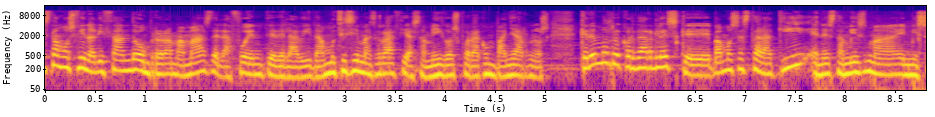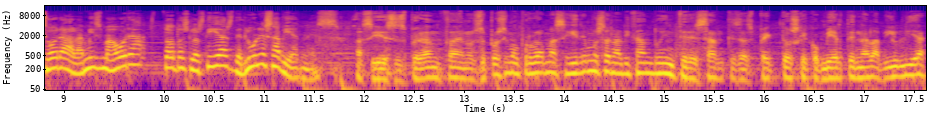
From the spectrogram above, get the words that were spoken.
Estamos finalizando un programa más de La Fuente de la Vida. Muchísimas gracias amigos por acompañarnos. Queremos recordarles que vamos a estar aquí en esta misma emisora a la misma hora todos los días de lunes a viernes. Así es, Esperanza. En nuestro próximo programa seguiremos analizando interesantes aspectos que convierten a la Biblia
